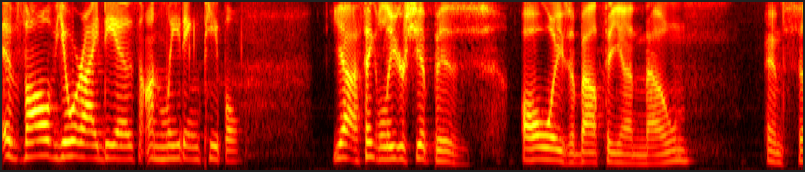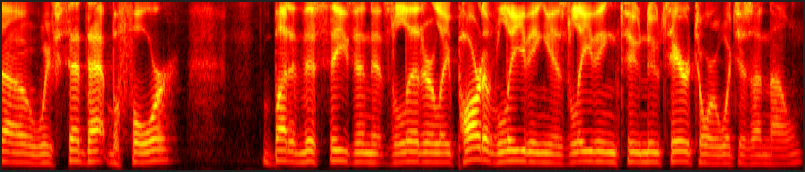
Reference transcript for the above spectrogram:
evolve your ideas on leading people? Yeah, I think leadership is always about the unknown. And so we've said that before. But in this season, it's literally part of leading is leading to new territory, which is unknown.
